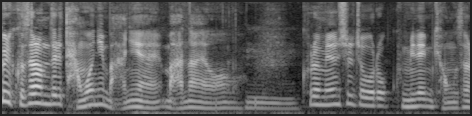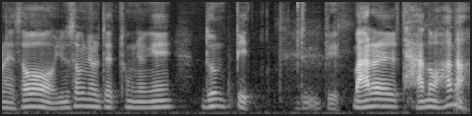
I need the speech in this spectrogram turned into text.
그리고 그 사람들이 당원이 많이 해- 많아요. 음. 그러면 현실적으로 국민의힘 경선에서 윤석열 대통령의 눈빛, 눈빛. 말할 단어 하나,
